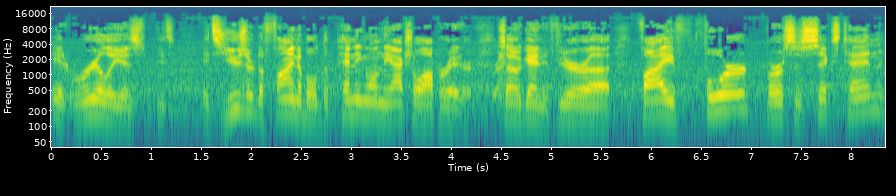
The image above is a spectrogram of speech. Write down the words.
it really is. It's, it's user definable depending on the actual operator. Right. So again, if you're uh, five four versus six ten,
